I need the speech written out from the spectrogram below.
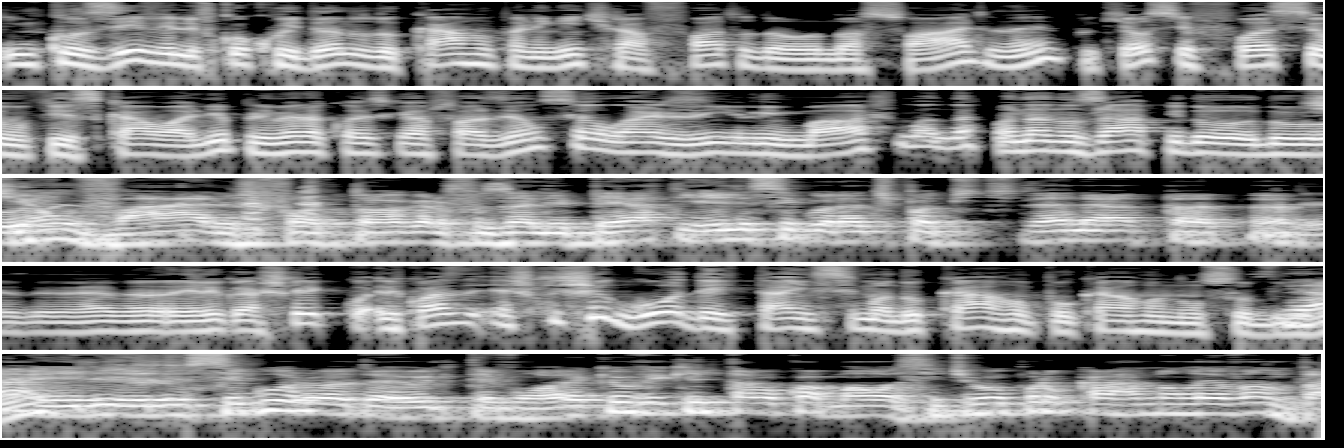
Inclusive, ele ficou cuidando do carro para ninguém tirar foto do, do assoalho, né? Porque eu, se fosse o fiscal ali, a primeira coisa que ia fazer é um celularzinho ali embaixo, mandar, mandar no zap do... do... Tinham vários fotógrafos ali perto e ele segurando, tipo, né, né, tá, tá. Ele, acho que ele, ele quase acho que chegou a deitar em cima do carro pro carro não subir. Ah, né? ele, ele segurou. Ele teve uma hora que eu vi que ele tava com a mão assim, tipo, pro carro não levantar.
